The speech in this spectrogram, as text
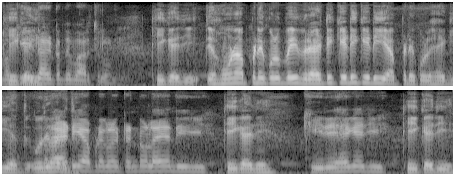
ਵਕੀਲ। ਡਾਕਟਰ ਦੇ ਬਾਹਰ ਚਲਾਉਣੇ ਠੀਕ ਹੈ ਜੀ। ਤੇ ਹੁਣ ਆਪਣੇ ਕੋਲ ਬਾਈ ਵੈਰਾਈਟੀ ਕਿਹੜੀ ਕਿਹੜੀ ਆ ਆਪਣੇ ਕੋਲ ਹੈਗੀ ਆ? ਉਹਦੇ ਵੈਰਾਈਟੀ ਆਪਣੇ ਕੋਲ ਟਿੰਡੋ ਲੈ ਜਾਂਦੀ ਜੀ। ਠੀਕ ਹੈ ਜੀ। ਖੀਰੇ ਹੈਗੇ ਜੀ। ਠੀਕ ਹੈ ਜੀ।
